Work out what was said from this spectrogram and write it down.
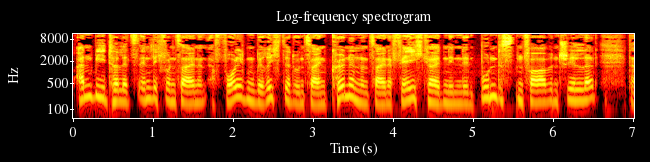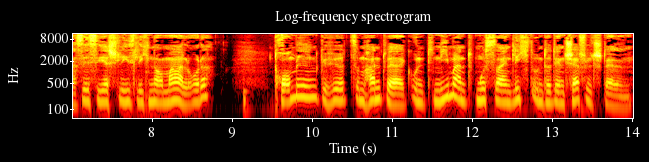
Anbieter letztendlich von seinen Erfolgen berichtet und sein Können und seine Fähigkeiten in den buntesten Farben schildert, das ist ja schließlich normal, oder? Trommeln gehört zum Handwerk und niemand muss sein Licht unter den Scheffel stellen.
